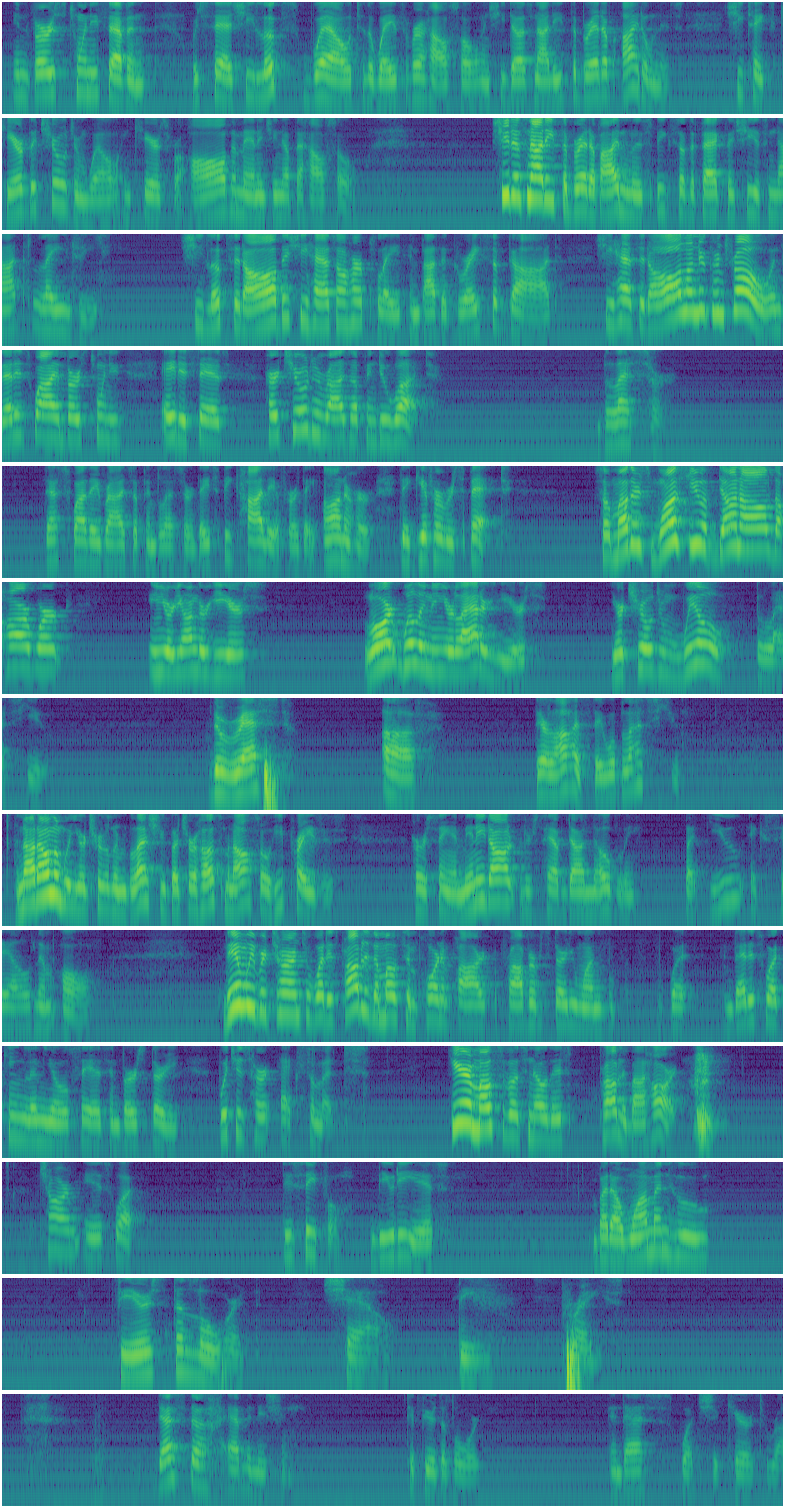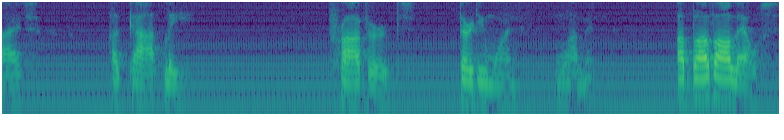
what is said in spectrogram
in verse 27, which says, She looks well to the ways of her household, and she does not eat the bread of idleness. She takes care of the children well and cares for all the managing of the household. She does not eat the bread of idleness, speaks of the fact that she is not lazy. She looks at all that she has on her plate, and by the grace of God, she has it all under control. And that is why in verse 28 it says, her children rise up and do what? Bless her. That's why they rise up and bless her. They speak highly of her, they honor her, they give her respect. So, mothers, once you have done all the hard work in your younger years, Lord willing, in your latter years, your children will bless you. The rest of their lives, they will bless you. Not only will your children bless you, but your husband also, he praises her, saying, Many daughters have done nobly, but you excel them all. Then we return to what is probably the most important part of Proverbs 31, what, and that is what King Lemuel says in verse 30, which is her excellence. Here, most of us know this probably by heart. Charm is what? Deceitful. Beauty is but a woman who fears the Lord shall be praised. That's the admonition to fear the Lord. And that's what should characterize a godly Proverbs 31 woman. Above all else,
